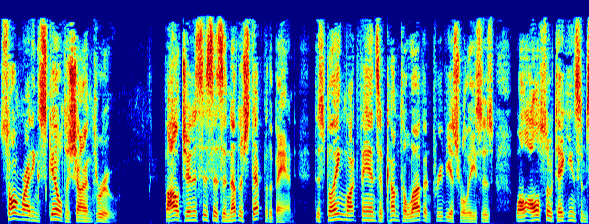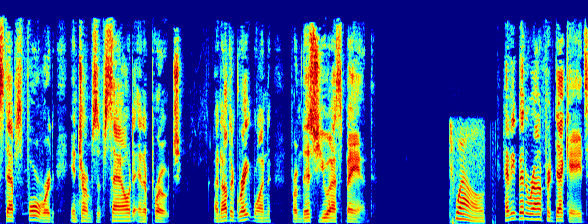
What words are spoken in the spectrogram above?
songwriting skill to shine through. Vile Genesis is another step for the band, displaying what fans have come to love in previous releases while also taking some steps forward in terms of sound and approach. Another great one from this U.S. band. 12. Having been around for decades,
